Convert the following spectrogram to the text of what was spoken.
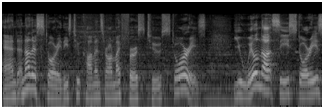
and another story. These two comments are on my first two stories. You will not see stories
